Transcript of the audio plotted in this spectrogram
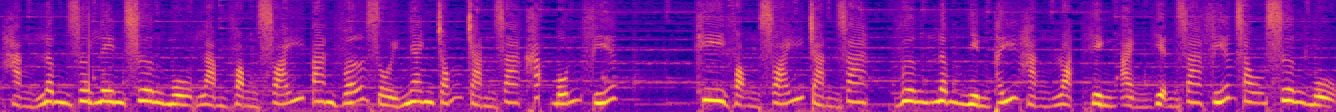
hàng lâm rơi lên sương mù làm vòng xoáy tan vỡ rồi nhanh chóng tràn ra khắp bốn phía. Khi vòng xoáy tràn ra, Vương Lâm nhìn thấy hàng loạt hình ảnh hiện ra phía sau sương mù.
